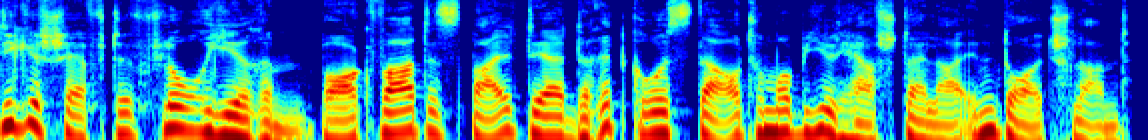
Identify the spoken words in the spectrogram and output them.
Die Geschäfte florieren. Borgward ist bald der drittgrößte Automobilhersteller in Deutschland.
